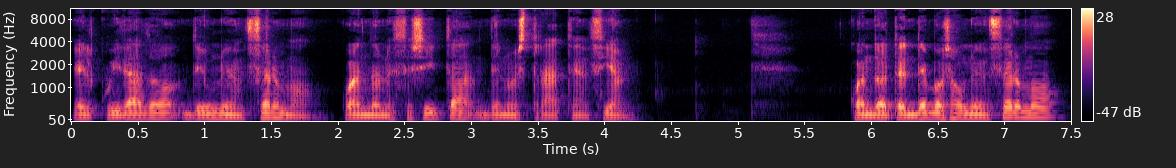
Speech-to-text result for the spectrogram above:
el cuidado de un enfermo cuando necesita de nuestra atención. Cuando atendemos a un enfermo,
